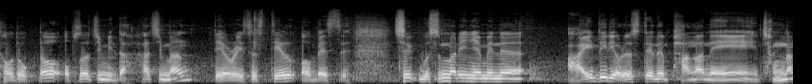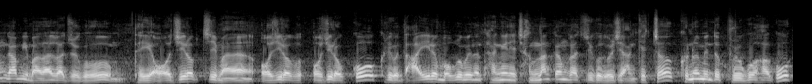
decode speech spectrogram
더더욱더 없어집니다. 하지만 there is still a mess. 즉 무슨 말이냐면은 아이들이 어렸을 때는 방 안에 장난감이 많아가지고 되게 어지럽지만 어지럽 어지럽고 그리고 나이를 먹으면 당연히 장난감 가지고 놀지 않겠죠. 그럼에도 불구하고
